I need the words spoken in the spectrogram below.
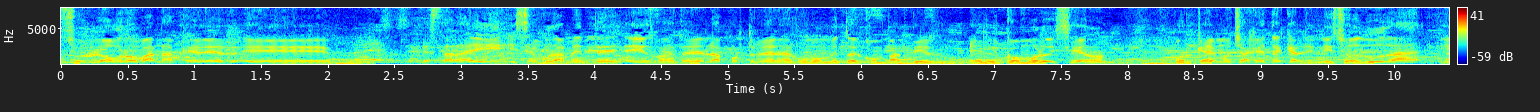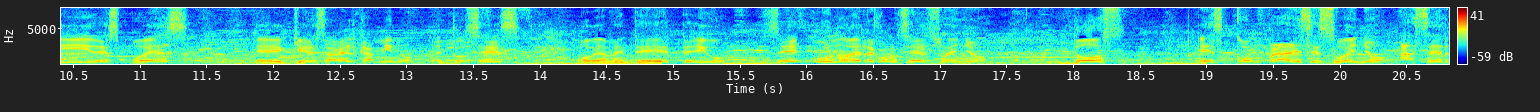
su, logro, van a querer eh, estar ahí y seguramente ellos van a tener la oportunidad en algún momento de compartir el cómo lo hicieron porque hay mucha gente que al inicio duda y después quiere saber el camino. Entonces, obviamente, te digo, uno es reconocer el sueño, dos es comprar ese sueño, hacer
